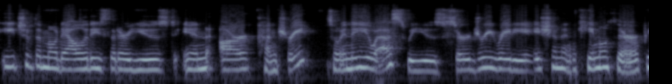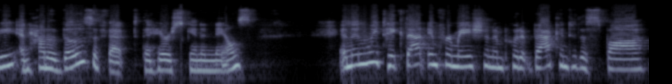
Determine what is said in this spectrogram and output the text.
each of the modalities that are used in our country. So in the US, we use surgery, radiation, and chemotherapy, and how do those affect the hair, skin, and nails. And then we take that information and put it back into the spa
